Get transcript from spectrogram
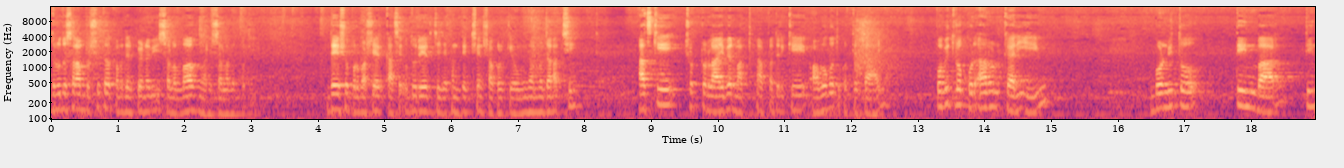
দরুদ ও সালাম বর্ষিত হোক আমাদের সাল্লাল্লাহু আলাইহি সাল্লামের প্রতি। দেশ ও প্রবাসের কাছে উদূরের যে যেখানে দেখছেন সকলকে অভিনন্দন জানাচ্ছি। আজকে ছোট্ট লাইভের মাধ্যমে আপনাদেরকে অবগত করতে চাই, পবিত্র কোরআনুল করিম বর্ণিত তিনবার তিন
